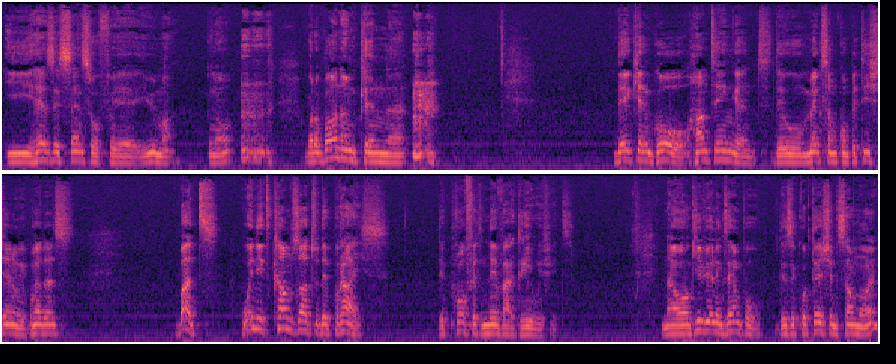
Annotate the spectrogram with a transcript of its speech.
he has a sense of uh, humor, you know. Barbanam can, uh, they can go hunting and they will make some competition with brothers. But when it comes out to the price, the prophet never agree with it. Now I'll give you an example. There's a quotation somewhere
